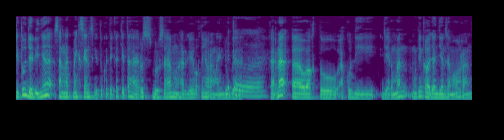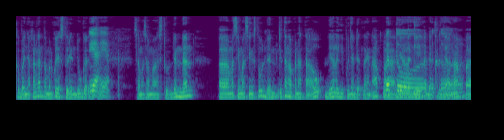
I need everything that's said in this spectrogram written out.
itu jadinya sangat make sense gitu ketika kita harus berusaha menghargai waktunya orang lain juga. betul. Karena eh, waktu aku di Jerman, mungkin kalau janjian sama orang, kebanyakan kan temanku ya student juga gitu. Iya, iya. Sama-sama student dan eh, masing-masing student kita nggak pernah tahu dia lagi punya deadline apa, dia Betul, lagi ada betul. kerjaan apa,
